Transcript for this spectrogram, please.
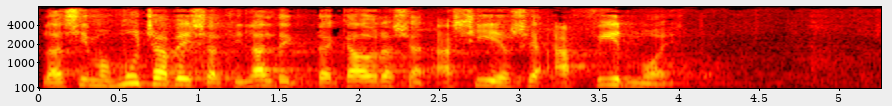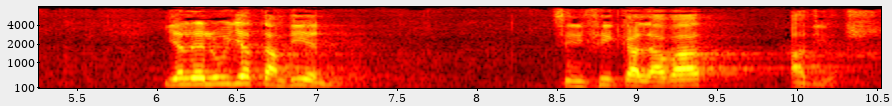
La decimos muchas veces al final de, de cada oración, así es, o sea, afirmo esto. Y aleluya también, significa alabar a Dios.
